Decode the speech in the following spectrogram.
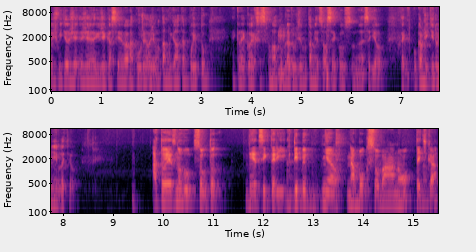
když viděl, že, že, že Gasieva nakouřil a že on tam udělal ten pohyb tou, jako, jako jak se srovnal tu bradu, že mu tam něco asi jako nesedělo, tak okamžitě do něj vletěl. A to je znovu, jsou to věci, které kdyby měl naboxováno teďka, no,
